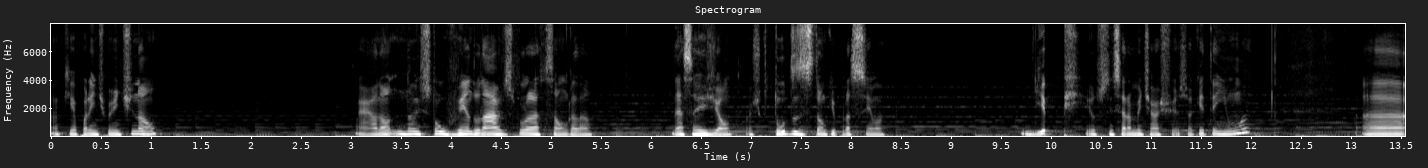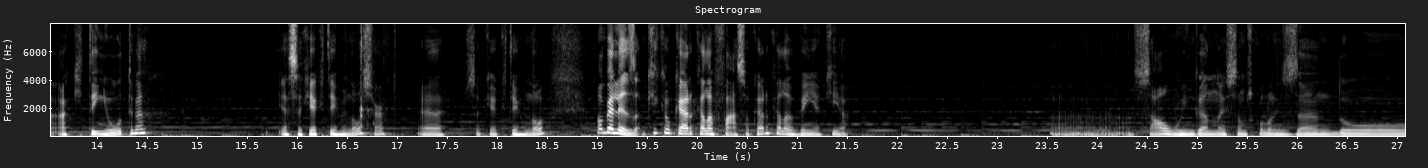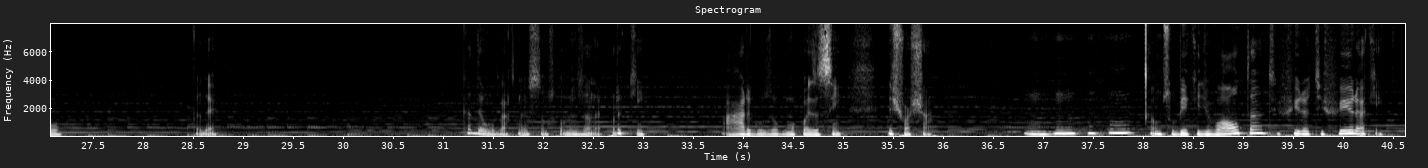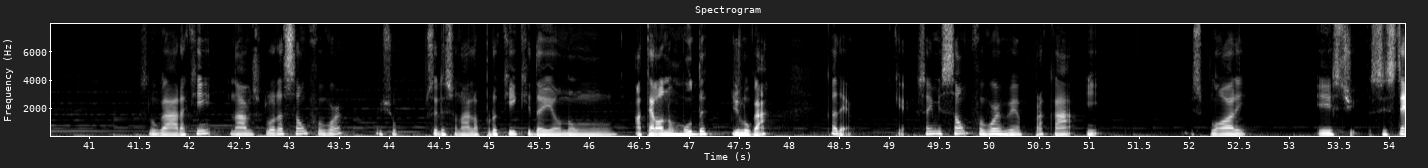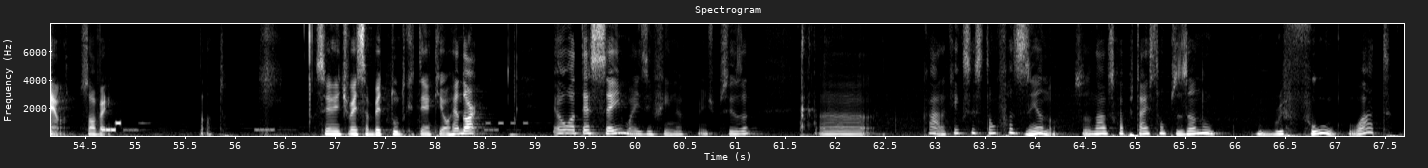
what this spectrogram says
Aqui aparentemente não. É, eu não, não estou vendo nave de exploração, galera. Nessa região. Acho que todas estão aqui pra cima. Yep, eu sinceramente acho isso. Aqui tem uma. Uh, aqui tem outra. Essa aqui é que terminou, certo? É, isso aqui é que terminou. Então, beleza. O que, que eu quero que ela faça? Eu quero que ela venha aqui, ó. Uh, salvo engano, nós estamos colonizando... Cadê? Cadê o lugar que nós estamos colonizando? É por aqui. Argos, alguma coisa assim. Deixa eu achar. Uhum, uhum. Vamos subir aqui de volta. Tifira, Tifira, aqui. Esse lugar aqui, nave de exploração, por favor. Deixa eu selecionar ela por aqui, que daí eu não... A tela não muda de lugar. Cadê? Aqui. Sem missão, por favor, venha pra cá e explore este sistema. Só vem. Pronto. Assim a gente vai saber tudo que tem aqui ao redor. Eu até sei, mas enfim, né? A gente precisa... Uh... Cara, o que, que vocês estão fazendo? Essas naves capitais estão precisando refuel. What?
